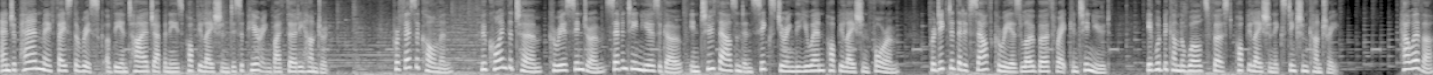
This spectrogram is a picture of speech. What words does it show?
and Japan may face the risk of the entire Japanese population disappearing by 3000. Professor Coleman, who coined the term Korea Syndrome 17 years ago in 2006 during the UN Population Forum, predicted that if South Korea's low birth rate continued, it would become the world's first population extinction country. However,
